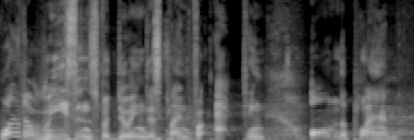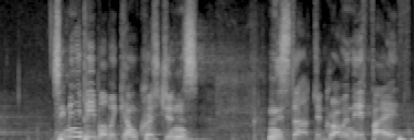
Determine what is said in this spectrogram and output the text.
What are the reasons for doing this plan, for acting on the plan? See, many people become Christians and they start to grow in their faith,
